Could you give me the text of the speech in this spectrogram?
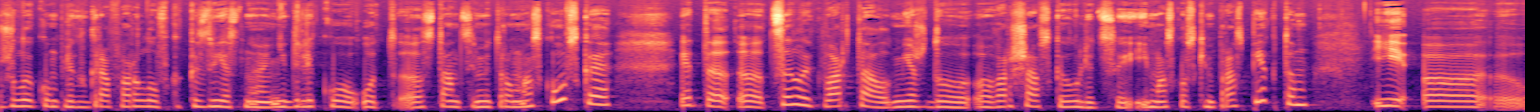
жилой комплекс Граф Орлов, как известно, недалеко от станции метро Московская. Это целый квартал между Варшавской улицей и Московским проспектом. И э,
